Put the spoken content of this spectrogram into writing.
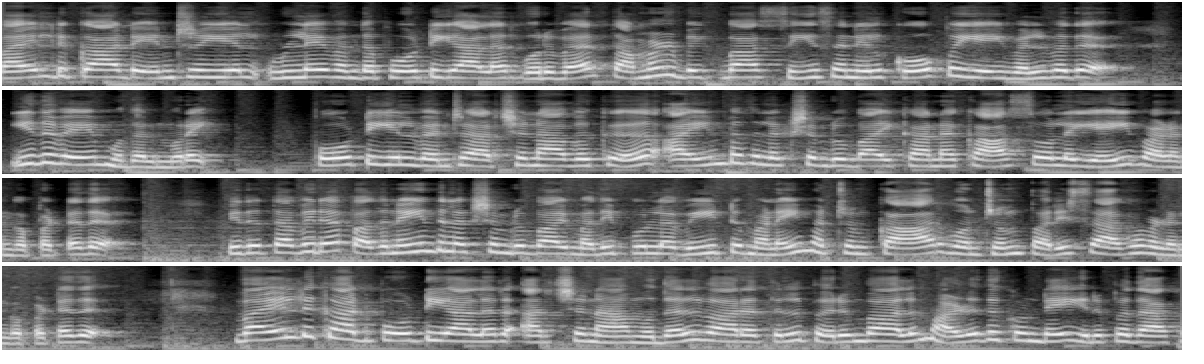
வைல்டு கார்டு என்ட்ரியில் உள்ளே வந்த போட்டியாளர் ஒருவர் தமிழ் பிக்பாஸ் சீசனில் கோப்பையை வெல்வது இதுவே முதல் முறை. போட்டியில் வென்ற அர்ச்சனாவுக்கு ஐம்பது லட்சம் ரூபாய்க்கான காசோலையை வழங்கப்பட்டது. இது தவிர பதினைந்து லட்சம் ரூபாய் மதிப்புள்ள வீட்டு மனை மற்றும் கார் ஒன்றும் பரிசாக வழங்கப்பட்டது. வைல்டு கார்டு போட்டியாளர் அர்ச்சனா முதல் வாரத்தில் பெரும்பாலும் அழுது கொண்டே இருப்பதாக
